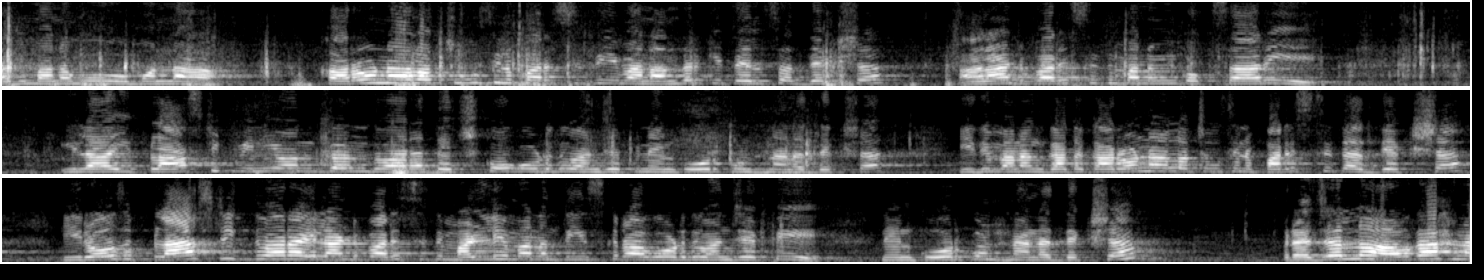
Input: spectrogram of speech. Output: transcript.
అది మనము మొన్న కరోనాలో చూసిన పరిస్థితి మనందరికీ తెలుసు అధ్యక్ష. అలాంటి పరిస్థితి మనం ఇంకొకసారి ఇలా ఈ ప్లాస్టిక్ వినియోగం ద్వారా తెచ్చుకోకూడదు అని చెప్పి నేను కోరుకుంటున్నాను అధ్యక్ష. ఇది మనం గత కరోనాలో చూసిన పరిస్థితి అధ్యక్ష. ఈరోజు ప్లాస్టిక్ ద్వారా ఇలాంటి పరిస్థితి మళ్ళీ మనం తీసుకురాకూడదు అని చెప్పి నేను కోరుకుంటున్నాను అధ్యక్ష. ప్రజల్లో అవగాహన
